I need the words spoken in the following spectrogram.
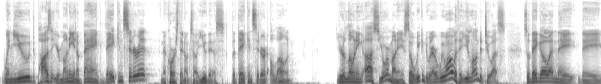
When you deposit your money in a bank, they consider it, and of course they don't tell you this, but they consider it a loan. You're loaning us your money, so we can do whatever we want with it. You loaned it to us. So they go and they they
